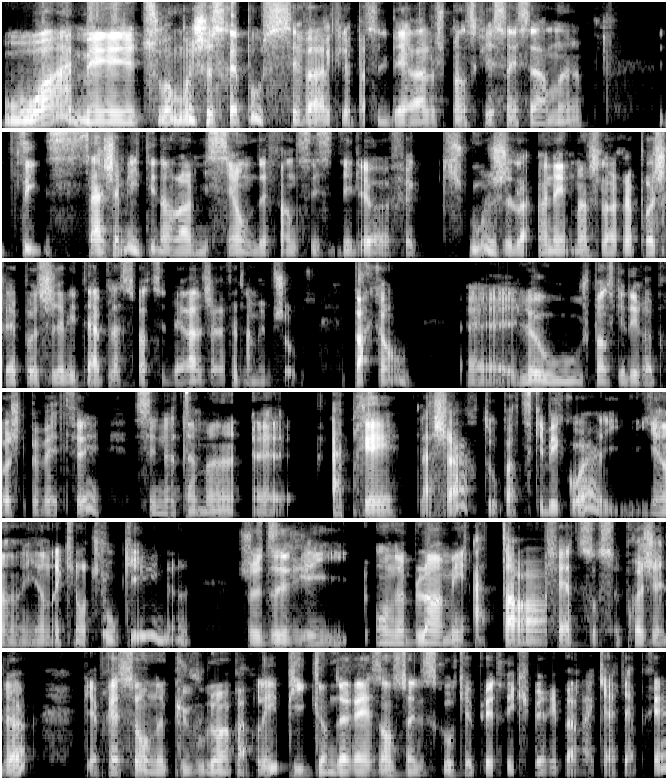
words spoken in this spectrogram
Ouais, mais tu vois, moi, je serais pas aussi sévère avec le Parti libéral. Je pense que, sincèrement, ça n'a jamais été dans leur mission de défendre ces idées-là. Moi, honnêtement, je leur reprocherais pas. Si j'avais été à la place du Parti libéral, j'aurais fait la même chose. Par contre, euh, là où je pense qu'il y a des reproches qui peuvent être faits, c'est notamment euh, après la charte au Parti québécois. Il y, en, a qui ont choqué. Je veux dire, on a blâmé à tort, en fait, sur ce projet-là. Puis après ça, on a pu vouloir en parler. Puis comme de raison, c'est un discours qui a pu être récupéré par la CAQ après.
